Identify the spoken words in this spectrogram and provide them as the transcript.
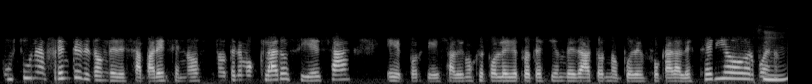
Justo una frente de donde desaparece. No, no tenemos claro si esa, eh, porque sabemos que por ley de protección de datos no puede enfocar al exterior, bueno, hmm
